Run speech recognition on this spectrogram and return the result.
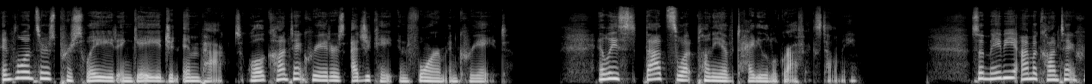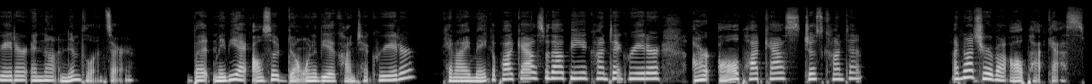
Influencers persuade, engage, and impact, while content creators educate, inform, and create. At least that's what plenty of tidy little graphics tell me. So maybe I'm a content creator and not an influencer, but maybe I also don't want to be a content creator. Can I make a podcast without being a content creator? Are all podcasts just content? I'm not sure about all podcasts.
